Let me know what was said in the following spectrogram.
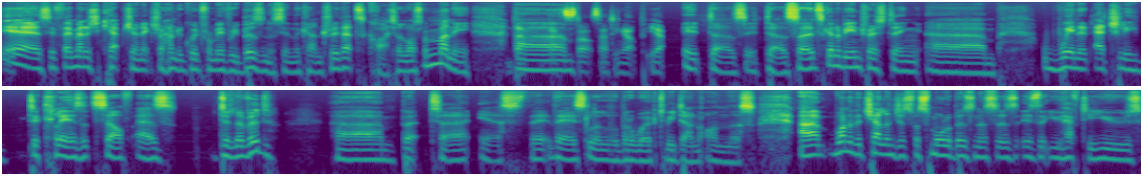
Yes, if they manage to capture an extra 100 quid from every business in the country, that's quite a lot of money. That, that Um, starts adding up. Yeah. It does, it does. So it's going to be interesting um, when it actually declares itself as delivered. Um, but uh, yes, there, there's a little bit of work to be done on this. Um, one of the challenges for smaller businesses is that you have to use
